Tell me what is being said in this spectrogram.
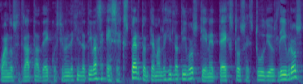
cuando se trata de cuestiones legislativas, es experto en temas legislativos, tiene textos, estudios, libros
